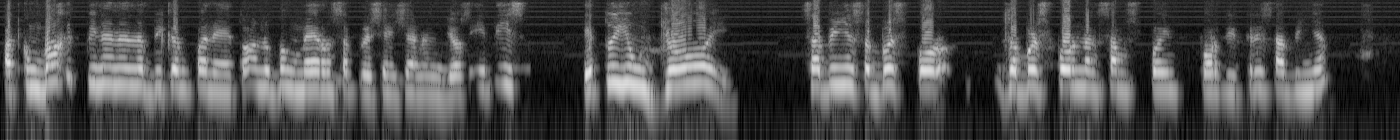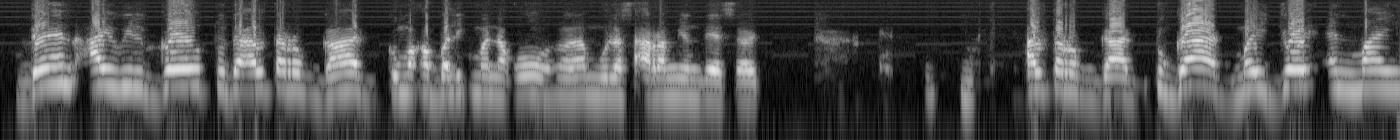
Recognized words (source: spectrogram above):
At kung bakit pinananabikan pa nito, ano bang meron sa presensya ng Diyos? It is ito yung joy. Sabi niya sa verse 4 sa verse 4 ng Psalms 43, sabi niya, Then I will go to the altar of God kung makabalik man ako mula sa Aramean desert. Altar of God. To God, my joy and my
